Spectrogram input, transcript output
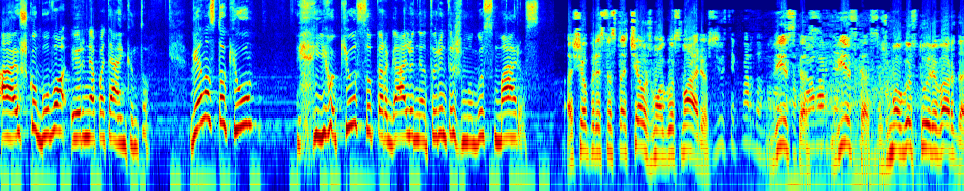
Aišku, buvo ir nepatenkintų. Vienas tokių jokių supergalių neturintis žmogus Marius. Aš jau prisistačiau žmogus Marius. Jūs tik vardą. Viskas, viskas. Žmogus turi vardą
